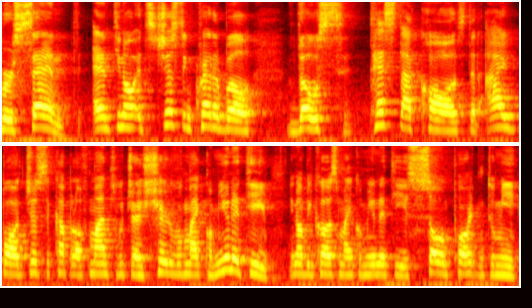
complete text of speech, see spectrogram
percent, and you know, it's just incredible those Tesla calls that I bought just a couple of months, which I shared with my community, you know, because my community is so important to me.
